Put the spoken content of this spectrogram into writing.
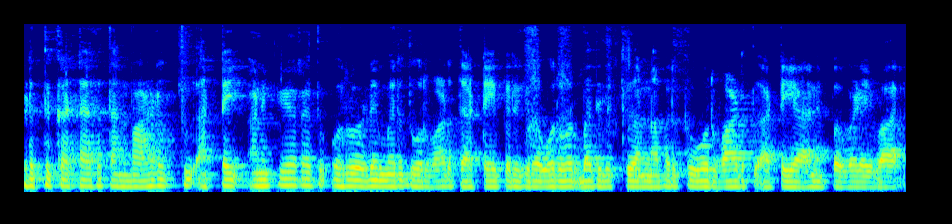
எடுத்துக்காட்டாக தன் வாழ்த்து அட்டை அனுப்பியது ஒருவரிடமிருந்து ஒரு வாழ்த்து அட்டையை பெறுகிற ஒருவர் பதிலுக்கு அந்நபருக்கு ஒரு வாழ்த்து அட்டையை அனுப்ப விழைவார்.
